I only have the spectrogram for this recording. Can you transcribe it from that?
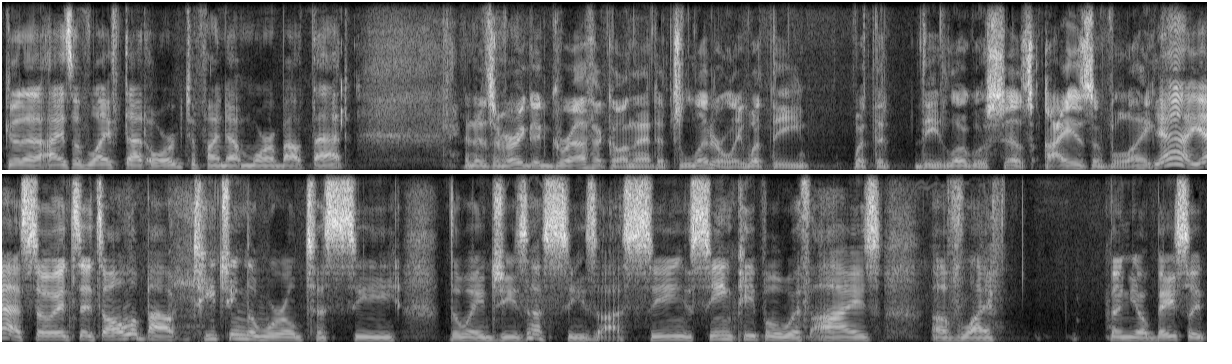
go to eyesoflife.org to find out more about that. And there's a very good graphic on that. It's literally what the what the, the logo says, eyes of light. Yeah, yeah. So it's it's all about teaching the world to see the way Jesus sees us, seeing seeing people with eyes of life. And you know, basically,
